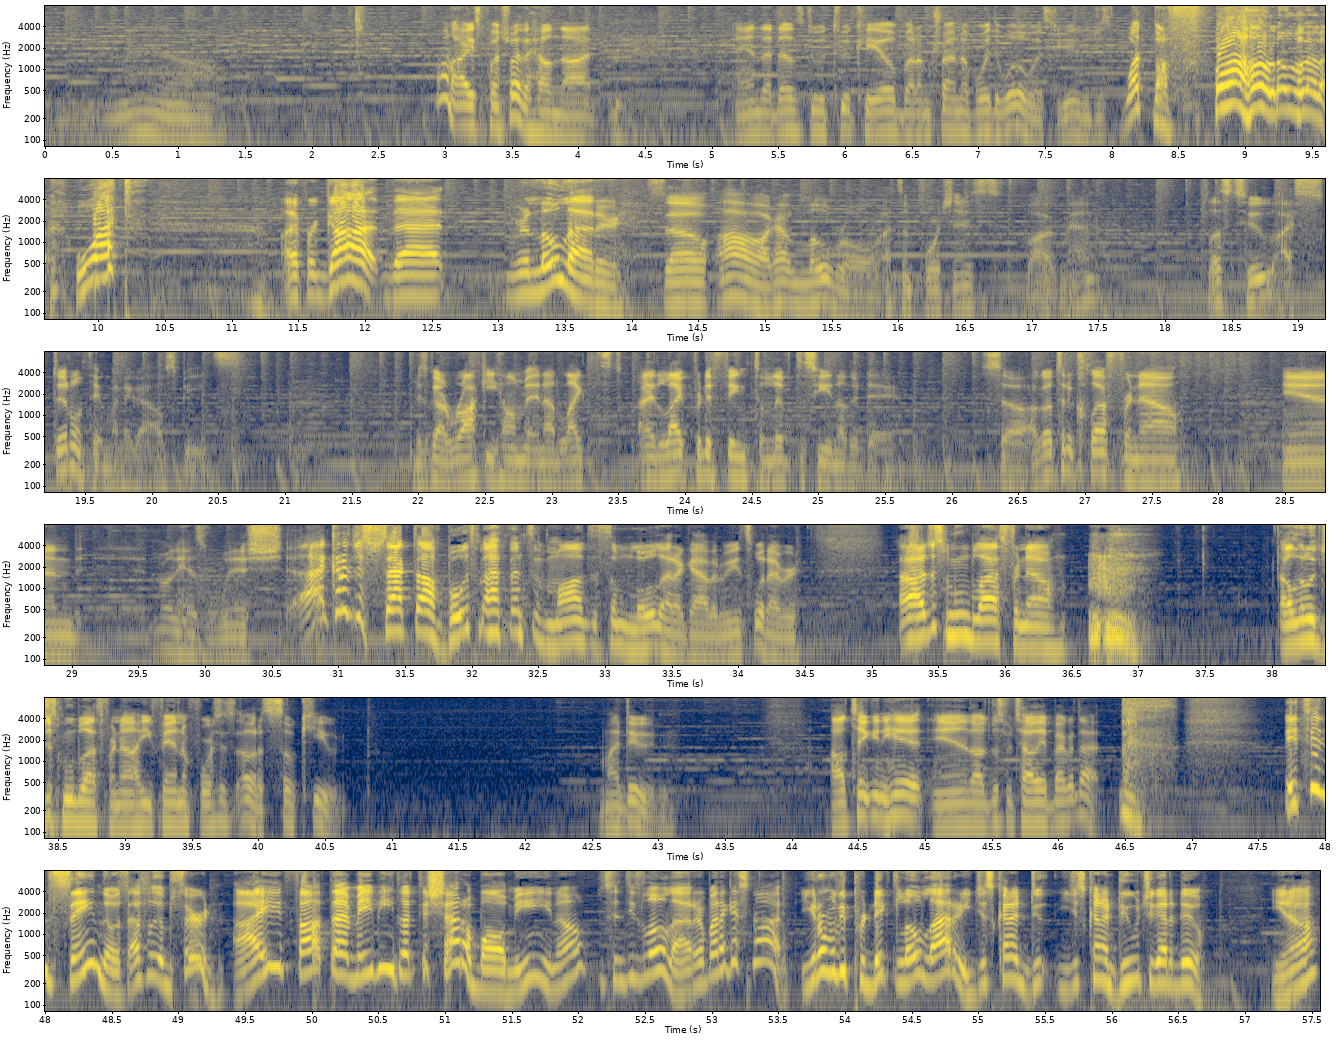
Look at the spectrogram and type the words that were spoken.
I want Ice Punch. Why the hell not? And that does do a 2 KO, but I'm trying to avoid the Will-O-Wisp. You just what the fuck? What? I forgot that we're low ladder. So, oh, I got low roll. That's unfortunate as fuck, man. Plus two. I still don't think my nigga outspeeds. He's got Rocky helmet, and I'd like I'd like for the thing to live to see another day. So I'll go to the cleft for now, and really has wish. I could have just sacked off both my offensive mods with some low guy, but I mean it's whatever. Uh, just Moonblast for now. I'll literally just Moonblast for now. He Phantom Forces. Oh, that's so cute. My dude. I'll take any hit, and I'll just retaliate back with that. It's insane though. It's absolutely absurd. I thought that maybe he'd like to shadow ball me, you know, since he's low ladder, but I guess not. You don't really predict low ladder. You just kind of do. You just kind of do what you got to do, you know.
